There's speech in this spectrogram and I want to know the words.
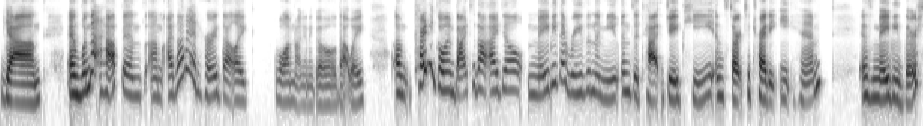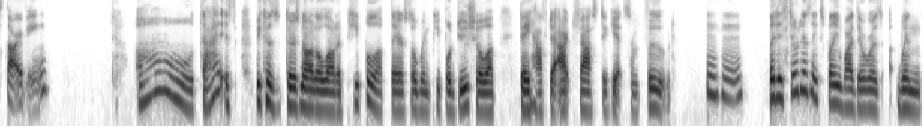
Yeah. And when that happens, um, I thought I had heard that like well, I'm not gonna go that way. Um, kind of going back to that ideal, maybe the reason the mutants attack JP and start to try to eat him is maybe they're starving. Oh, that is because there's not a lot of people up there. So when people do show up, they have to act fast to get some food. Mm-hmm. But it still doesn't explain why there was when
